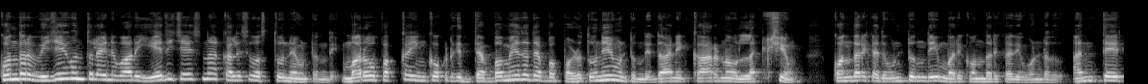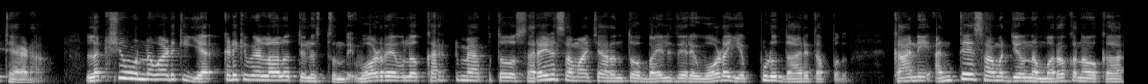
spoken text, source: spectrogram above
కొందరు విజయవంతులైన వారు ఏది చేసినా కలిసి వస్తూనే ఉంటుంది. మరో పక్క ఇంకొకటికి దెబ్బ మీద దెబ్బ పడుతూనే ఉంటుంది. దానికి కారణం లక్ష్యం. కొందరికి అది ఉంటుంది మరికొందరికి అది ఉండదు. అంతే తేడా. లక్ష్యం ఉన్నవాడికి ఎక్కడికి వెళ్ళాలో తెలుస్తుంది. ఓడరేవులో కరెక్ట్ మ్యాప్తో సరైన సమాచారంతో బయలుదేరే ఓడ ఎప్పుడూ దారి తప్పదు. కానీ అంతే సామర్థ్యం ఉన్న మరొక నౌక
